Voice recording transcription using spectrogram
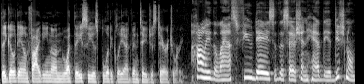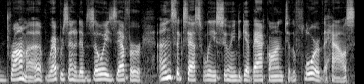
they go down fighting on what they see as politically advantageous territory. Holly, the last few days of the session had the additional drama of Representative Zooey Zephyr unsuccessfully suing to get back onto the floor of the House.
